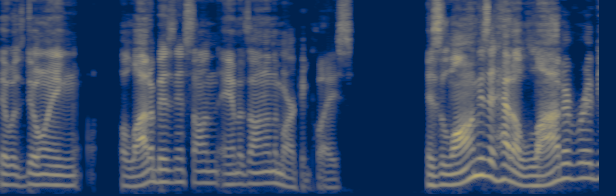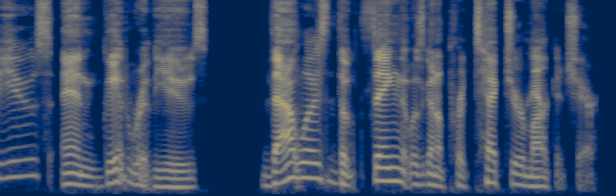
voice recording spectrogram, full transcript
that was doing a lot of business on Amazon on the marketplace, as long as it had a lot of reviews and good reviews, that was the thing that was going to protect your market share.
